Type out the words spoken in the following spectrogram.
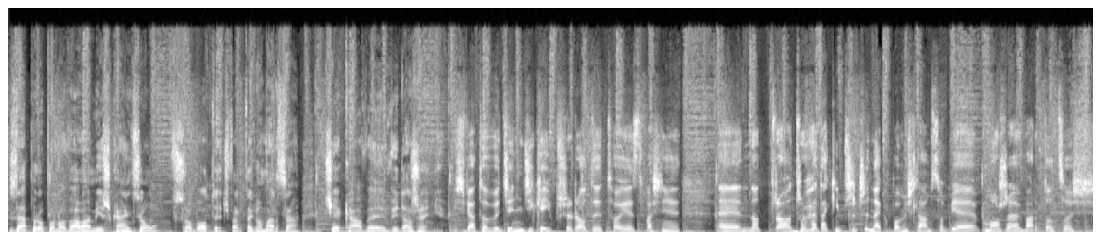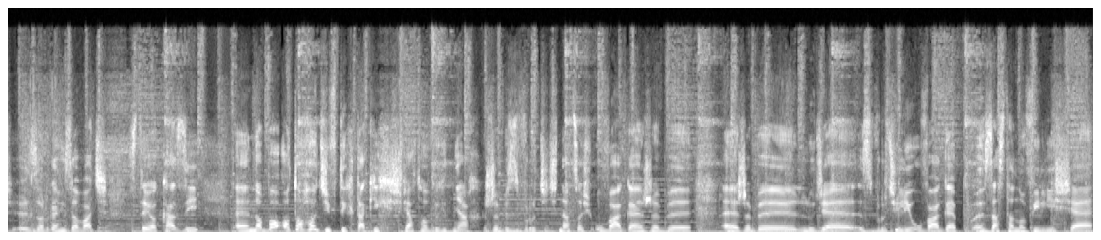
zaproponowała mieszkańcom w sobotę 4 marca ciekawe wydarzenie. Światowy Dzień Dzikiej Przyrody to jest właśnie e, no, tro, trochę taki przyczynek. Pomyślałam sobie, może warto coś e, zorganizować z tej okazji, e, no bo o to chodzi w tych takich światowych dniach, żeby zwrócić na coś uwagę, żeby, żeby ludzie zwrócili uwagę, zastanowili się,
